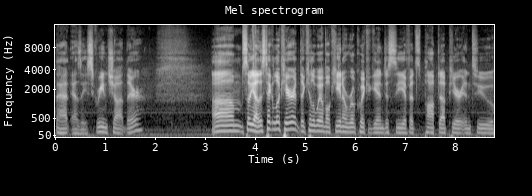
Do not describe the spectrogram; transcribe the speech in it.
that as a screenshot there. Um, so yeah, let's take a look here at the Kilauea volcano real quick again, just see if it's popped up here into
